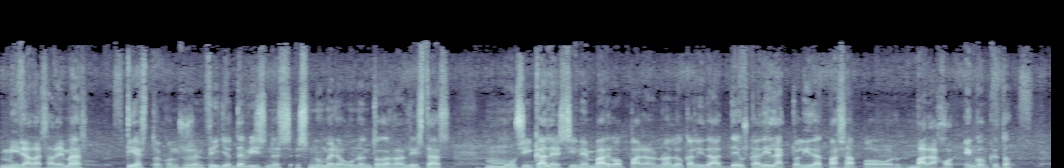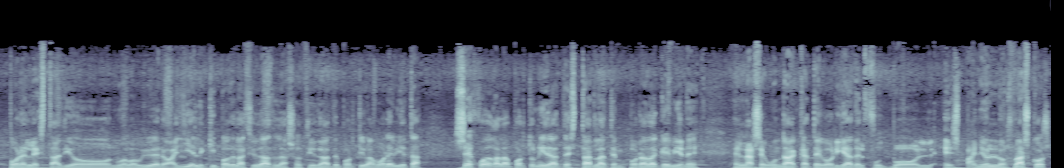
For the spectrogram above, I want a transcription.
miradas. Además, Tiesto, con su sencillo The Business, es número uno en todas las listas musicales. Sin embargo, para una localidad de Euskadi, la actualidad pasa por Badajoz, en concreto por el Estadio Nuevo Vivero. Allí el equipo de la ciudad, la Sociedad Deportiva Morevieta, se juega la oportunidad de estar la temporada que viene en la segunda categoría del fútbol español. Los vascos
